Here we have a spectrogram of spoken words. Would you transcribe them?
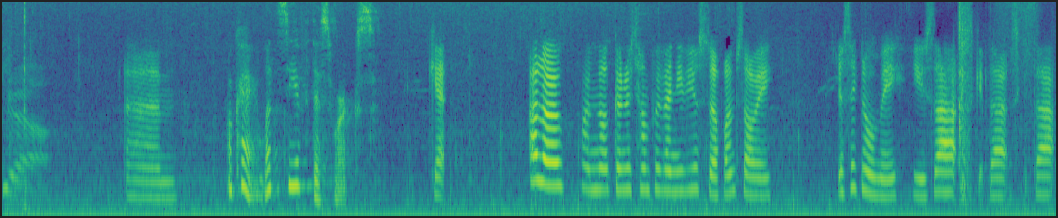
Yeah. Um, Okay, let's see if this works. get. Hello, I'm not going to tamper with any of your stuff. I'm sorry. Just ignore me. Use that. Skip that. Skip that.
